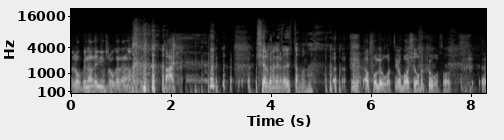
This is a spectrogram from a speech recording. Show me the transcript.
Robin hade ingen fråga där. Han fick inte... Nej. Känner mig lite utanför. ja, förlåt. Jag bara körde på för att... Uh,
